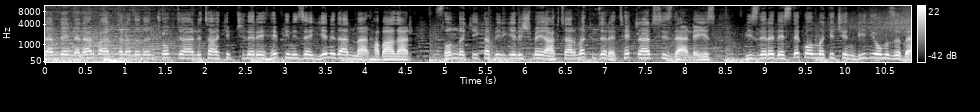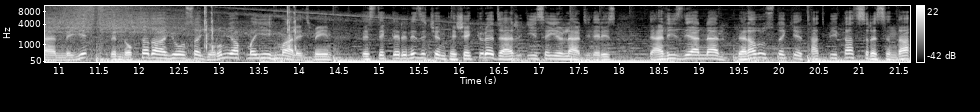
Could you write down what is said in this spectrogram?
Gündemde Neler Var kanalının çok değerli takipçileri hepinize yeniden merhabalar. Son dakika bir gelişmeyi aktarmak üzere tekrar sizlerleyiz. Bizlere destek olmak için videomuzu beğenmeyi ve nokta dahi olsa yorum yapmayı ihmal etmeyin. Destekleriniz için teşekkür eder, iyi seyirler dileriz. Değerli izleyenler, Belarus'taki tatbikat sırasında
